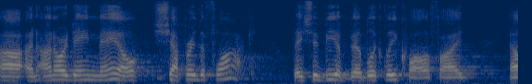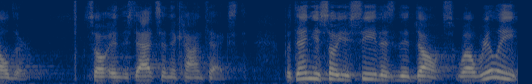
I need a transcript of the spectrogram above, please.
uh, an unordained male shepherd the flock. They should be a biblically qualified elder. So that's in the context. But then you so you see the, the don'ts. Well, really,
